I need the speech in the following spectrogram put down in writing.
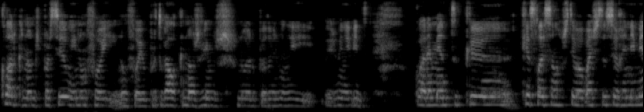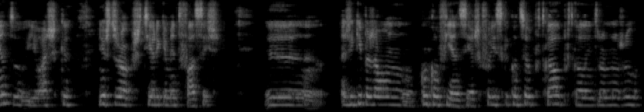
Claro que não nos pareceu e não foi, não foi o Portugal que nós vimos no Europeu 2020. Claramente que, que a seleção esteve abaixo do seu rendimento e eu acho que nestes jogos teoricamente fáceis. Uh, as equipas já vão com confiança. E acho que foi isso que aconteceu a Portugal. Portugal entrou no jogo,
